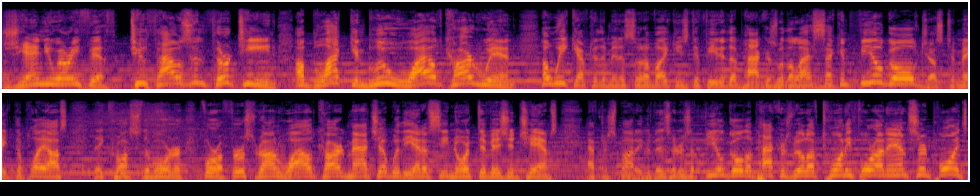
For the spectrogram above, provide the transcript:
January 5th, 2013, a black and blue wild card win. A week after the Minnesota Vikings defeated the Packers with a last second field goal just to make the playoffs, they crossed the border for a first round wild card matchup with the NFC North Division champs. After spotting the visitors a field goal, the Packers reeled off 24 unanswered points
